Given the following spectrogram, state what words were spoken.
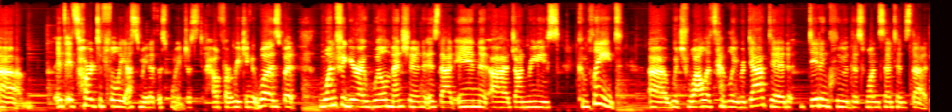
Um, it, it's hard to fully estimate at this point just how far reaching it was. But one figure I will mention is that in uh, John Reidy's complaint, uh, which while it's heavily redacted, did include this one sentence that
